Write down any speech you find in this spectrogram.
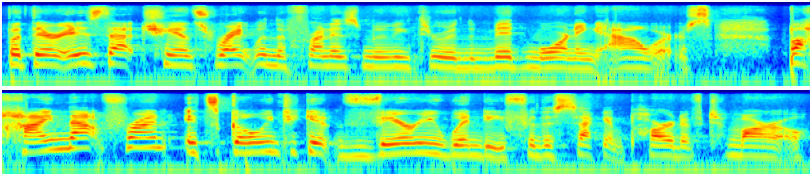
but there is that chance right when the front is moving through in the mid morning hours. Behind that front, it's going to get very windy for the second part of tomorrow.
